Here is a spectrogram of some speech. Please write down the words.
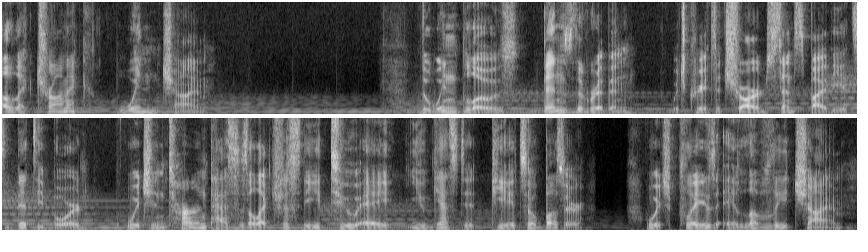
electronic wind chime. The wind blows, bends the ribbon, which creates a charge sensed by the ItsyBitsy board, which in turn passes electricity to a, you guessed it, piezo buzzer, which plays a lovely chime.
